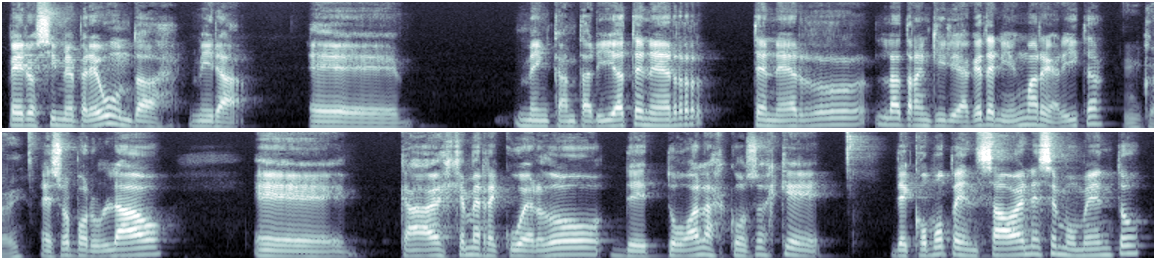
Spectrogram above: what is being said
Pero si me preguntas, mira, eh, me encantaría tener, tener la tranquilidad que tenía en Margarita. Eso por un lado. Eh, cada vez que me recuerdo de todas las cosas que, de cómo pensaba en ese momento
